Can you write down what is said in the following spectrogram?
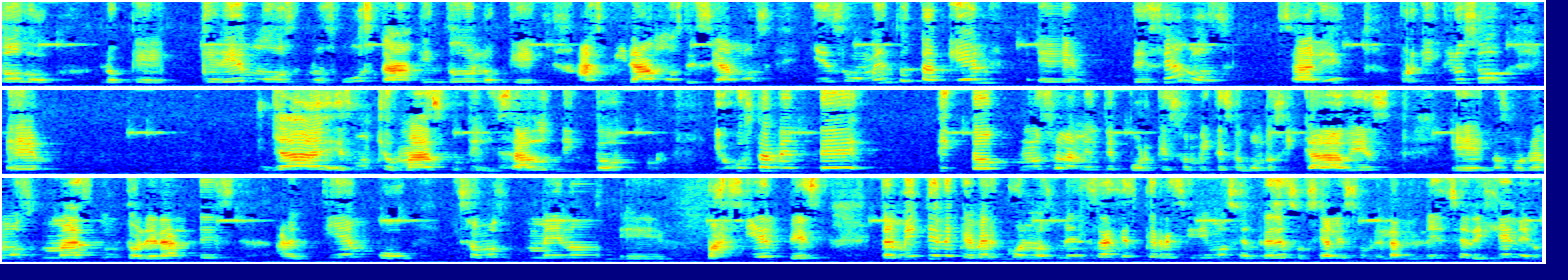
todo lo que queremos, nos gusta, en todo lo que aspiramos, deseamos, y en su momento también eh, deseamos, ¿sale? Porque incluso eh, ya es mucho más utilizado TikTok y justamente TikTok no solamente porque son 20 segundos y cada vez eh, nos volvemos más intolerantes al tiempo somos menos eh, pacientes, también tiene que ver con los mensajes que recibimos en redes sociales sobre la violencia de género,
